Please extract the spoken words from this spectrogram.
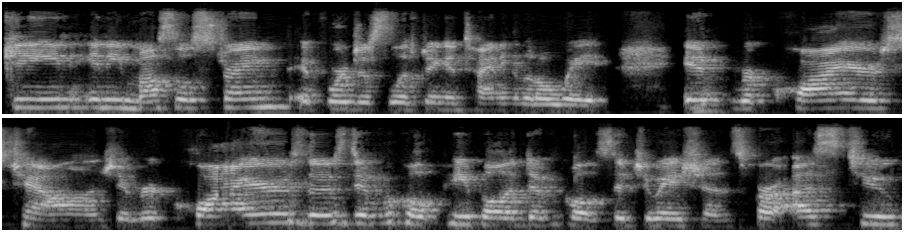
gain any muscle strength if we're just lifting a tiny little weight. It requires challenge. It requires those difficult people and difficult situations for us to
